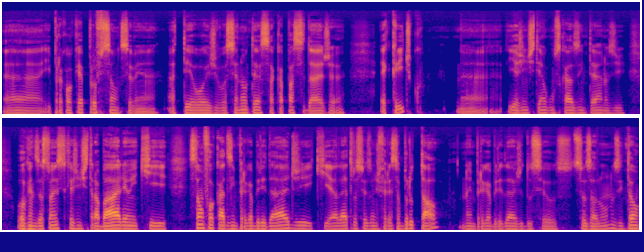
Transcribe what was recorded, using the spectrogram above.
Uh, e para qualquer profissão que você venha a ter hoje, você não ter essa capacidade é, é crítico. Né? E a gente tem alguns casos internos de organizações que a gente trabalha e que estão focadas em empregabilidade e que a Eletros fez uma diferença brutal na empregabilidade dos seus, seus alunos. Então,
